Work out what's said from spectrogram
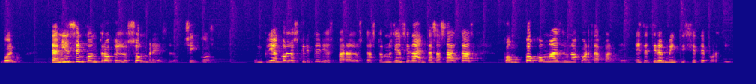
Bueno, también se encontró que los hombres, los chicos, cumplían con los criterios para los trastornos de ansiedad en tasas altas con poco más de una cuarta parte, es decir, el 27%,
